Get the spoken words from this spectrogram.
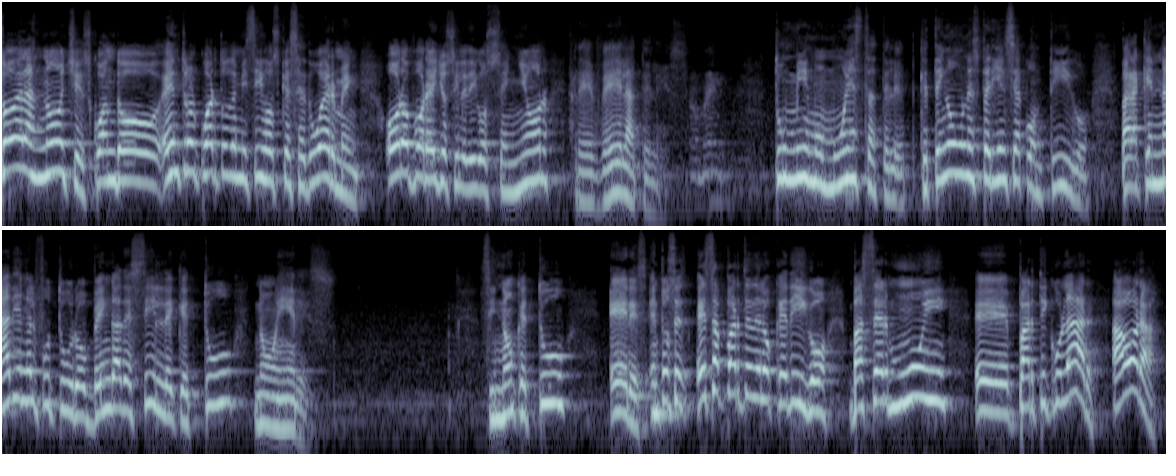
Todas las noches, cuando entro al cuarto de mis hijos que se duermen, oro por ellos y le digo, Señor, revélateles. Tú mismo muéstrateles, que tengan una experiencia contigo, para que nadie en el futuro venga a decirle que tú no eres, sino que tú eres. Entonces, esa parte de lo que digo va a ser muy eh, particular. Ahora,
